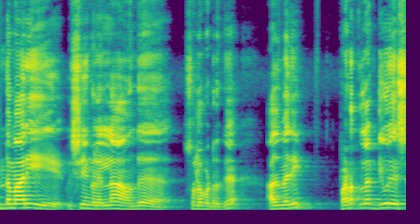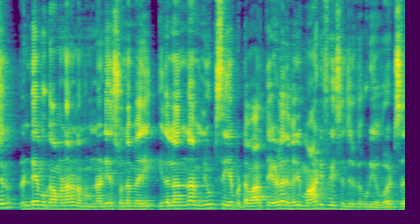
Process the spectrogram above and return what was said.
இந்த மாதிரி விஷயங்கள் எல்லாம் வந்து சொல்லப்பட்டிருக்கு. அதுமாரி படத்தில் டியூரேஷன் ரெண்டே முக்கால் மணி நேரம் நம்ம முன்னாடியே சொன்ன மாதிரி இதெல்லாம் தான் மியூட் செய்யப்பட்ட வார்த்தைகள். அதுமாரி மாடிஃபை செஞ்சுருக்கக்கூடிய வேர்ட்ஸு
